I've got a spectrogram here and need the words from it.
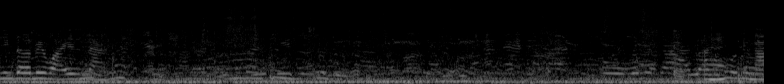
ยิ่งเดินไม่ไหวเลยนะอนุโมทนา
